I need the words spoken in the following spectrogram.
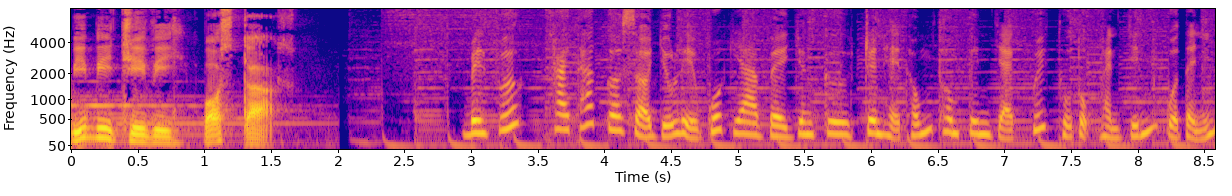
BBTV Postcard Bình Phước khai thác cơ sở dữ liệu quốc gia về dân cư trên hệ thống thông tin giải quyết thủ tục hành chính của tỉnh.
